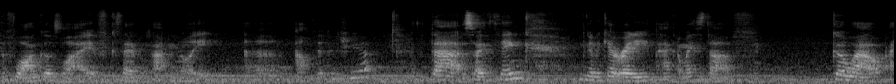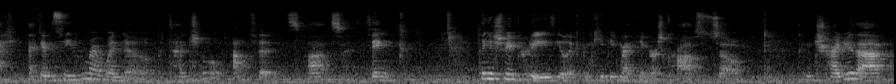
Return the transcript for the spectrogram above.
the vlog goes live because I haven't gotten really an outfit picture yet. That, so I think I'm gonna get ready, pack up my stuff, go out. I, I can see from my window potential outfit spots. I think I think it should be pretty easy. Like I'm keeping my fingers crossed. So I'm gonna try to do that.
